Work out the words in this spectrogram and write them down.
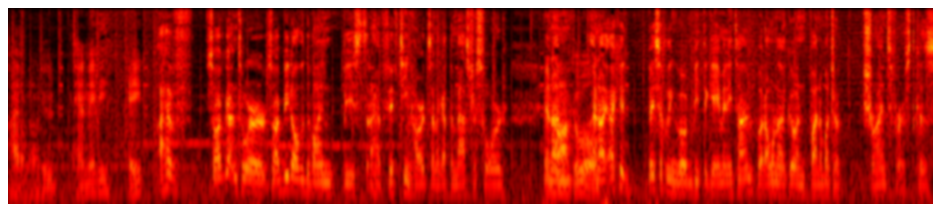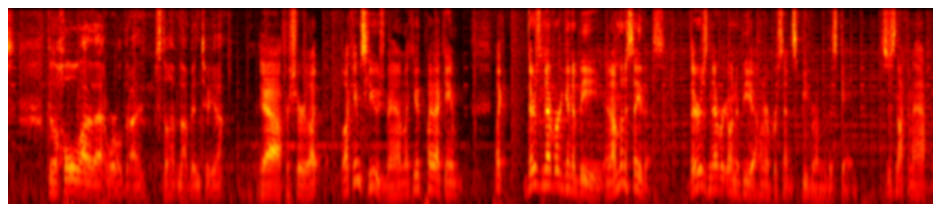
I don't know, dude. Ten, maybe eight. I have. So I've gotten to where. So I beat all the divine beasts, and I have 15 hearts, and I got the master sword. And I'm Oh, cool. And I, I could basically go and beat the game anytime, but I want to go and find a bunch of shrines first because there's a whole lot of that world that I still have not been to yet. Yeah, for sure. Like that game's huge, man. Like you would play that game. Like there's never gonna be, and I'm gonna say this. There's never going to be a 100% speedrun of this game. It's just not going to happen.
